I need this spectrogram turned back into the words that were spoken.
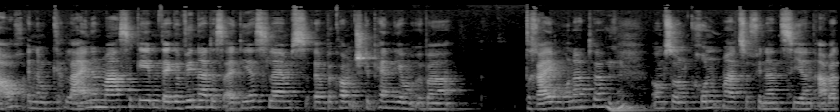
auch in einem kleinen Maße geben. Der Gewinner des Idea Slams äh, bekommt ein Stipendium über drei Monate, mhm. um so einen Grund mal zu finanzieren. Aber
